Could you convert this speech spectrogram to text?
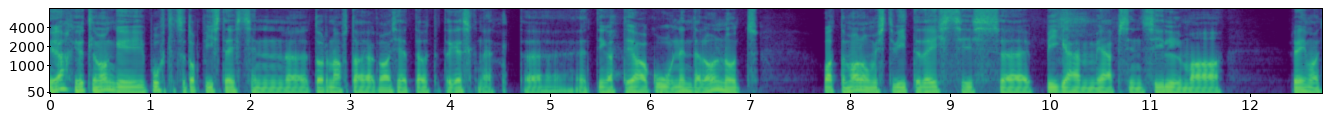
jah, ja ütleme, ongi puhtalt see top viisteist siin äh, tornafta ja gaasiettevõtete keskne, et, äh, et igati hea kuu nendel olnud. vaatame alumist viiteist, siis äh, pigem jääb siin silma Raymond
